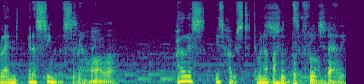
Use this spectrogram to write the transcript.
blend in a seamless surrounding. Perlis is host to an abundance Super of Fruits Valley.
